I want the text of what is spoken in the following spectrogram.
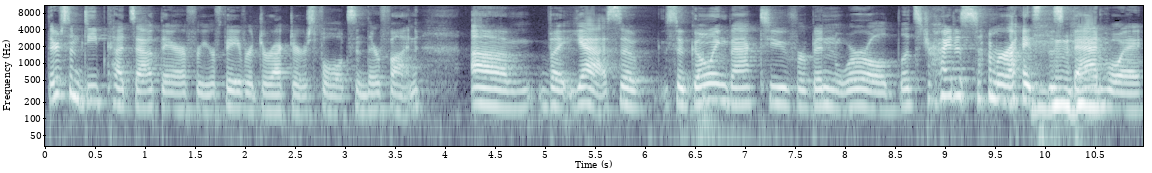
there's some deep cuts out there for your favorite directors, folks, and they're fun. Um, but yeah, so so going back to Forbidden World, let's try to summarize this bad boy.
